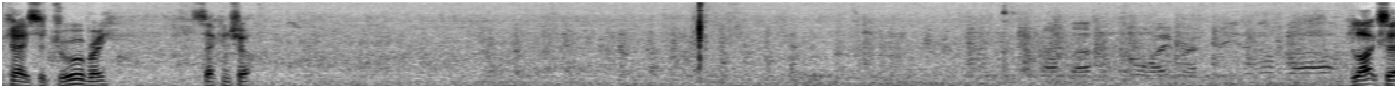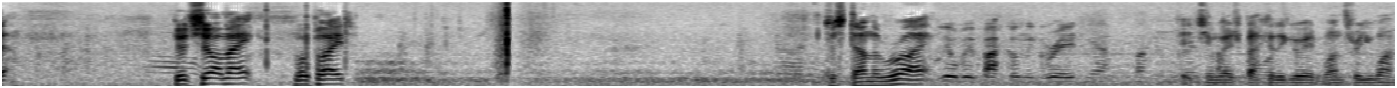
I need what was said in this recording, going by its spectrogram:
Okay, so Drawberry, second shot. He likes it. Good shot, mate. Well played. Just down the right. A little bit back on the grid. Yeah, the Pitching wedge back of the grid, 131.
